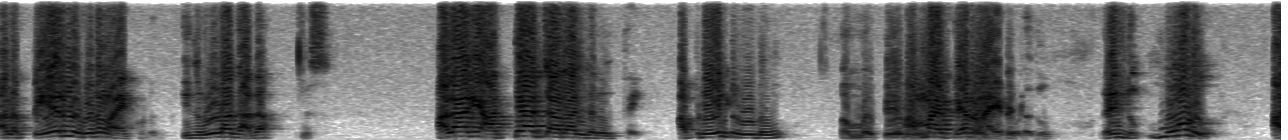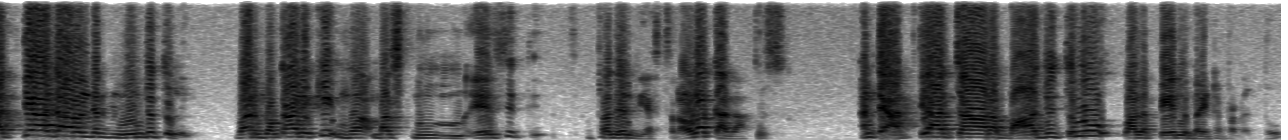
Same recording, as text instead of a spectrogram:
వాళ్ళ పేర్లు కూడా రాయకూడదు. ఇది రూలా కాదా? అలాగే అత్యాచారాలు జరుగుతాయి. అప్పుడు ఏంటి రూలు? అమ్మాయి పేరు అమ్మాయి పేరు రాయకూడదు. రెండు మూడు అత్యాచారం జరిపి నిందితులు వారి ముఖానికి వేసి ప్రజెంట్ చేస్తారు అవునా కదా? అంటే అత్యాచార బాధితులు వాళ్ళ పేర్లు బయటపడద్దు.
